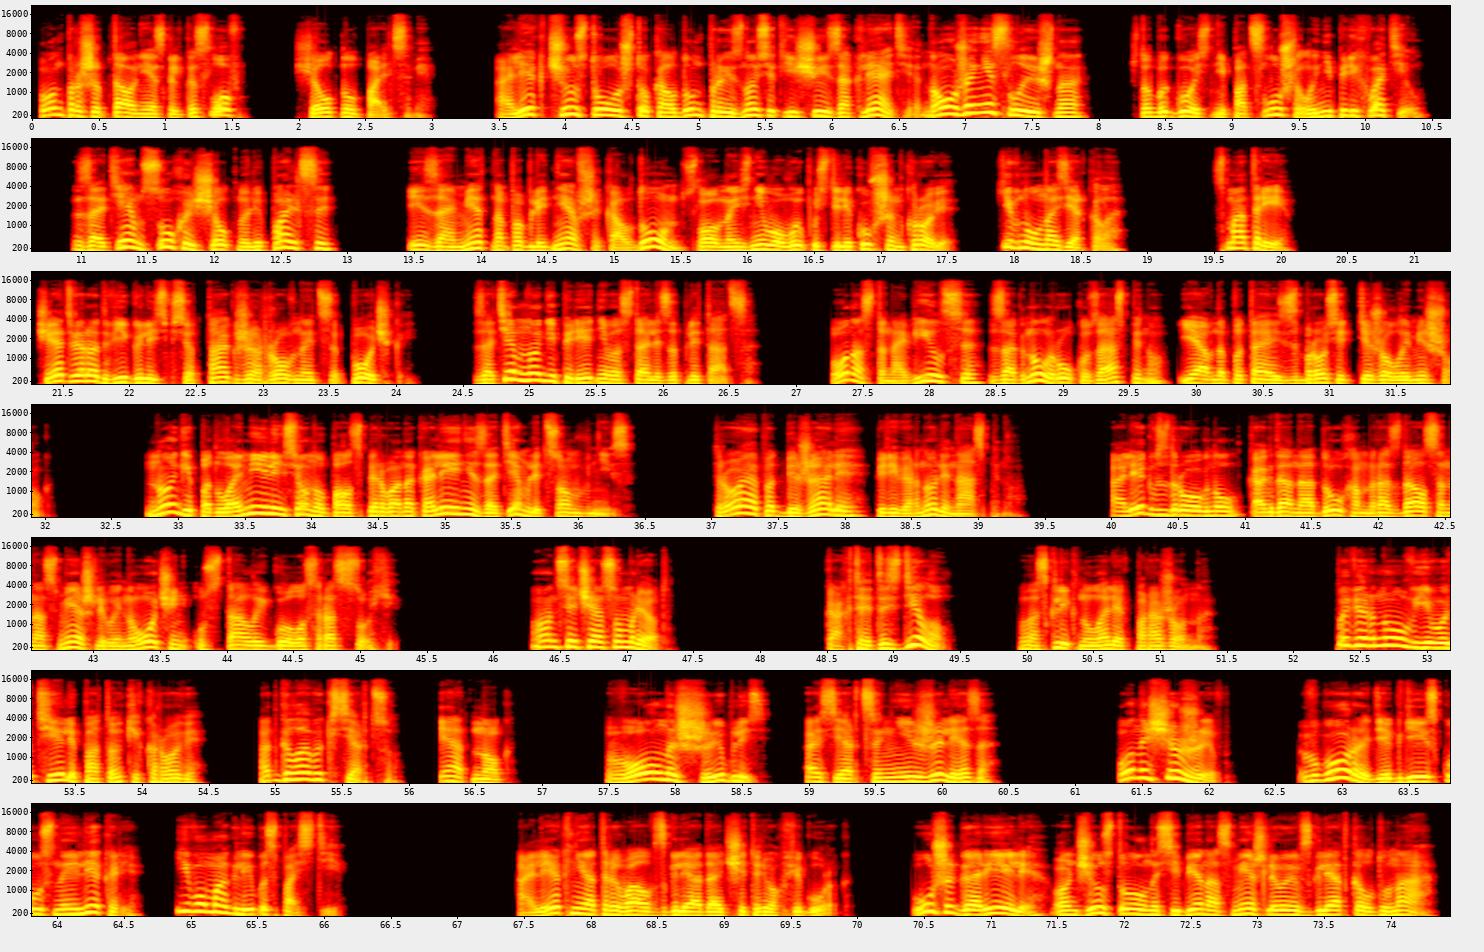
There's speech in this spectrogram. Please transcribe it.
Он прошептал несколько слов, щелкнул пальцами. Олег чувствовал, что колдун произносит еще и заклятие, но уже не слышно, чтобы гость не подслушал и не перехватил. Затем сухо щелкнули пальцы, и заметно побледневший колдун, словно из него выпустили кувшин крови, кивнул на зеркало. «Смотри, Четверо двигались все так же ровной цепочкой. Затем ноги переднего стали заплетаться. Он остановился, загнул руку за спину, явно пытаясь сбросить тяжелый мешок. Ноги подломились, он упал сперва на колени, затем лицом вниз. Трое подбежали, перевернули на спину. Олег вздрогнул, когда над ухом раздался насмешливый, но очень усталый голос рассохи. «Он сейчас умрет». «Как ты это сделал?» воскликнул Олег пораженно. Повернул в его теле потоки крови, от головы к сердцу и от ног. Волны сшиблись, а сердце не из железа. Он еще жив. В городе, где искусные лекари, его могли бы спасти. Олег не отрывал взгляда от четырех фигурок. Уши горели, он чувствовал на себе насмешливый взгляд колдуна.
